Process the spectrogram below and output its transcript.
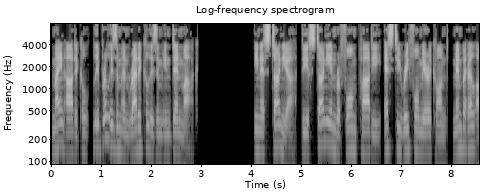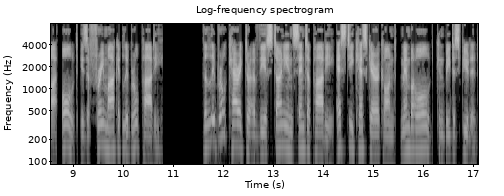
Main article, Liberalism and Radicalism in Denmark in Estonia, the Estonian Reform Party member LI, ALDE is a free market liberal party. The liberal character of the Estonian Centre Party member ALDE can be disputed.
